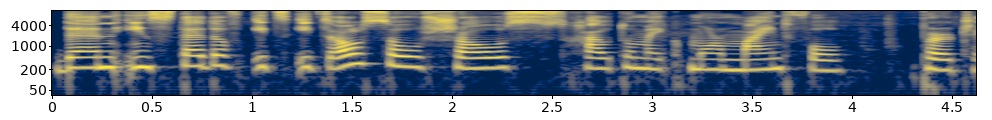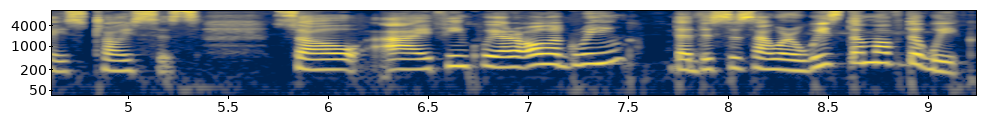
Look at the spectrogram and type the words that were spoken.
Then instead of, it's, it also shows how to make more mindful purchase choices. So I think we are all agreeing that this is our wisdom of the week.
